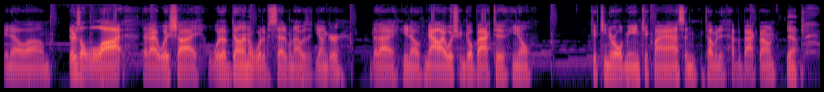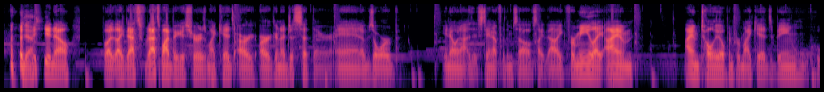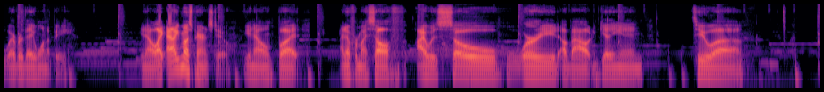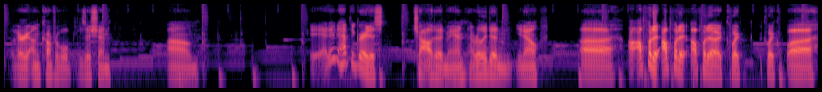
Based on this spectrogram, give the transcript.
You know, um, there's a lot that I wish I would have done or would have said when I was younger. That I, you know, now I wish I can go back to, you know, 15 year old me and kick my ass and tell me to have a backbone. Yeah. Yeah. you know, but like that's that's my biggest fear is my kids are are gonna just sit there and absorb, you know, and not stand up for themselves like that. Like for me, like I am, I am totally open for my kids being whoever they want to be. You know, like like most parents do. You know, but I know for myself, I was so worried about getting in to uh, a very uncomfortable position. Um, I didn't have the greatest childhood, man. I really didn't. You know, uh, I'll, put it. I'll put it. I'll put a quick, quick, uh,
